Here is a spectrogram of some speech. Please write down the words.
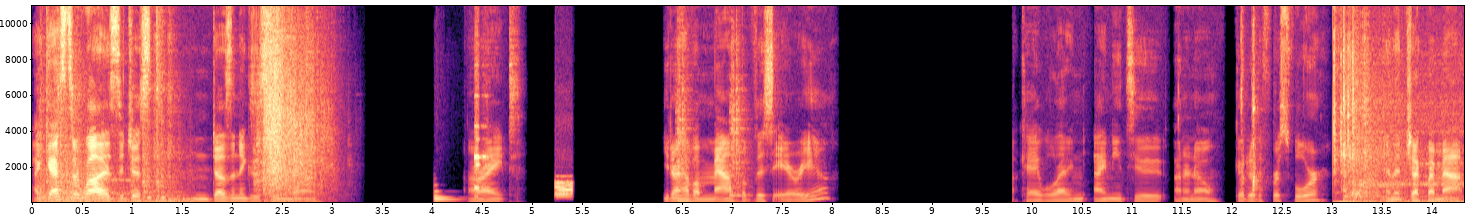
I guess there was. It just doesn't exist anymore. Alright. You don't have a map of this area? Okay, well, I, I need to, I don't know, go to the first floor and then check my map.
